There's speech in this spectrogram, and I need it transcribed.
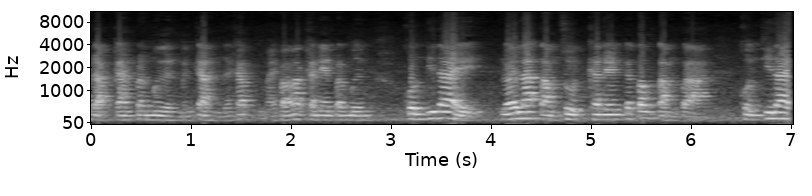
ระดับการประเมินเหมือนกันนะครับ หมายความว่าคะแนนประเมินคนที่ได้ร้อยละต่ำสุด คะแนนก็ต้องต่ำกว่าคนที่ได้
